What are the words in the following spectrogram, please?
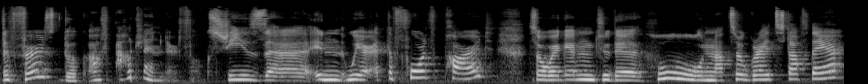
the first book of Outlander, folks. She's uh, in. We're at the fourth part, so we're getting to the ooh, not so great stuff there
